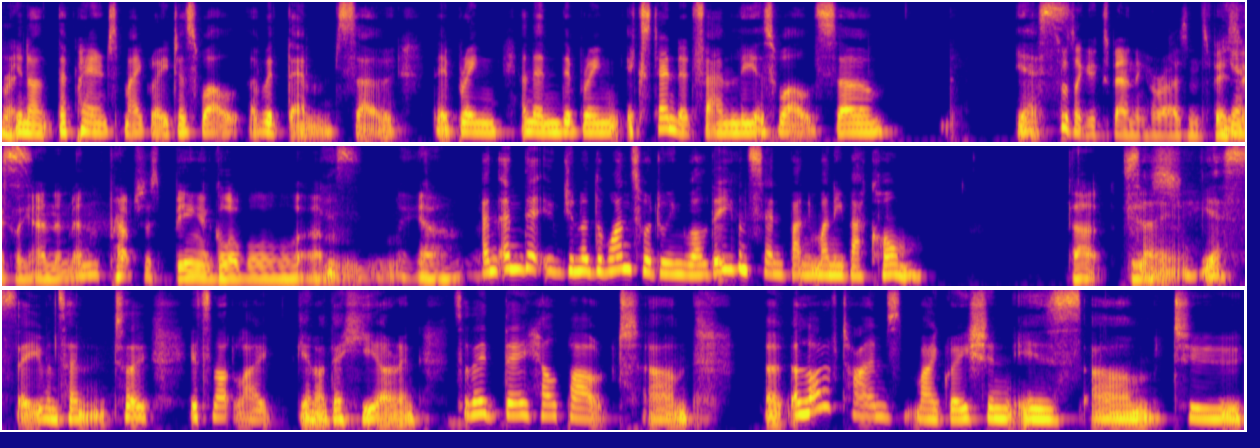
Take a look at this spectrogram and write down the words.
Right. You know, their parents migrate as well with them. So they bring, and then they bring extended family as well. So yes, So it's like expanding horizons, basically, Yes. and, and and perhaps just being a global, um, yeah, and and they, you know the ones who are doing well, they even send money money back home. that So yes, they even send. So it's not like you know they're here, and so they they help out. Um, a, a lot of times, migration is um, to.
